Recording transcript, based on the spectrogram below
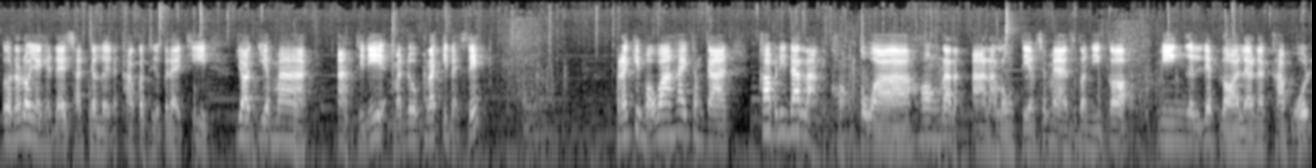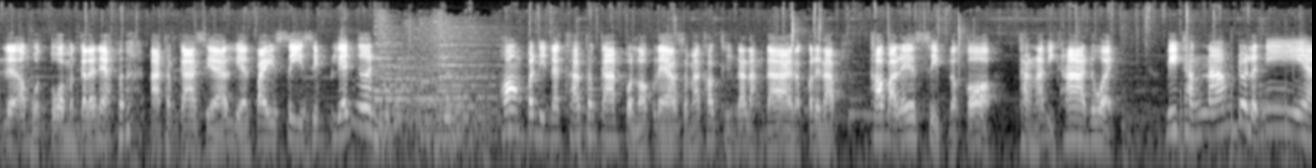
เออแล้วเรายังเห็นได้ชัดกันเลยนะครับ ก็ถือเป็นอะไรที่ยอดเยี่ยมมาก อะ ทีนี้มาดูภารกิจหน่อยสิภารกิจบอกว่าให้ทำการเข้าไปที่ด้านหลังของตัวห้องด้านอ่าหลังโรงเตรียมใช่ไหมซึ่งตอนนี้ก็มีเงินเรียบร้อยแล้วนะครับโอ้เล่นเอาหมดตัวเหมือนกันแล้วเนี่ยอะทำการเสียเหรียญไป 40 เหรียญเงิน ห้องประดิษฐ์นะครับทำการปลดล็อกแล้ว สามารถเข้าถึงด้านหลังได้ แล้วก็ได้รับ ข้าวบาเล่10แล้วก็ถังน้ำอีก 5 ด้วย มีถังน้ำด้วยเหรอเนี่ย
